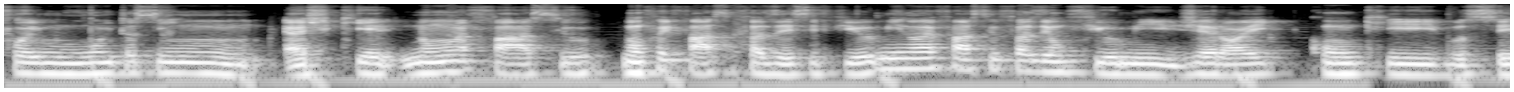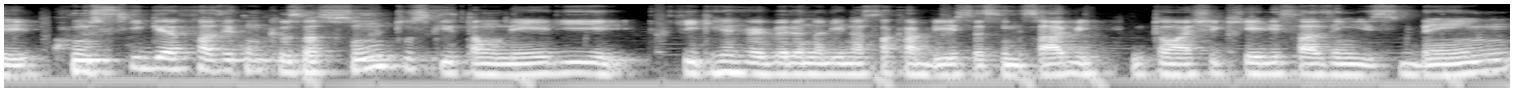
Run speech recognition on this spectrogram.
foi muito assim. Acho que não é fácil, não foi fácil fazer esse filme, não é fácil fazer um filme de herói com que você consiga fazer com que os assuntos que estão nele fiquem reverberando ali na sua cabeça, assim, sabe? Então acho que eles fazem isso bem.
